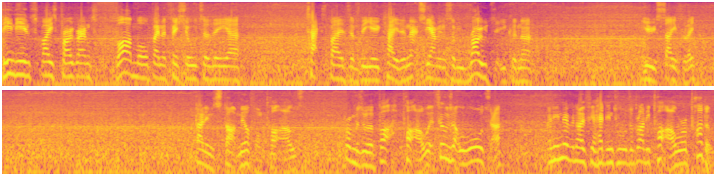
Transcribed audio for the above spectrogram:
The Indian space program's far more beneficial to the uh, taxpayers of the UK than actually having some roads that you can uh, use safely. Don't even start me off on potholes. Problems with a pothole, it fills up with water and you never know if you're heading towards a bloody pothole or a puddle.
